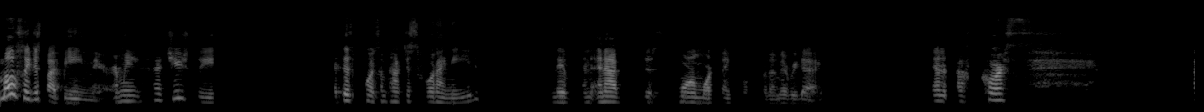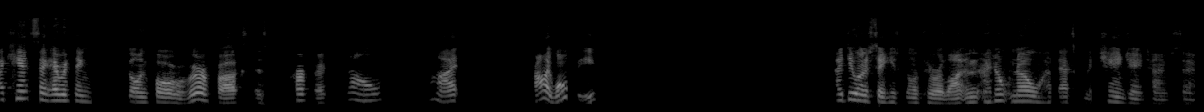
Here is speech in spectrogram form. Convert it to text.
mostly just by being there. I mean, that's usually at this point sometimes just what I need, and, and, and I'm just more and more thankful for them every day. And of course, I can't say everything going forward with River Fox is perfect. No, not. It probably won't be. I do understand he's going through a lot, and I don't know if that's going to change anytime soon.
